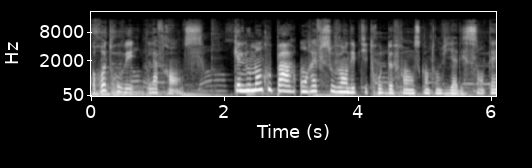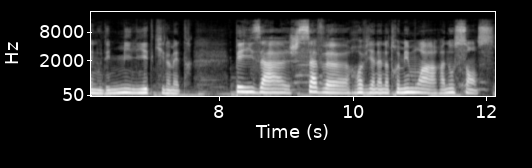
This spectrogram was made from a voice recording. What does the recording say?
Retrouver la France. Qu'elle nous manque ou pas, on rêve souvent des petites routes de France quand on vit à des centaines ou des milliers de kilomètres. Paysages, saveurs reviennent à notre mémoire, à nos sens.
